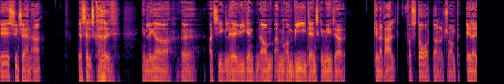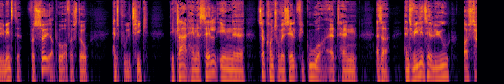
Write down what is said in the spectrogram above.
Det synes jeg, han har. Jeg har selv skrevet en, en længere øh, artikel her i weekenden om, om, om vi i danske medier generelt forstår Donald Trump, eller i det mindste forsøger på at forstå hans politik. Det er klart, han er selv en øh, så kontroversiel figur, at han, altså, hans vilje til at lyve og stå,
